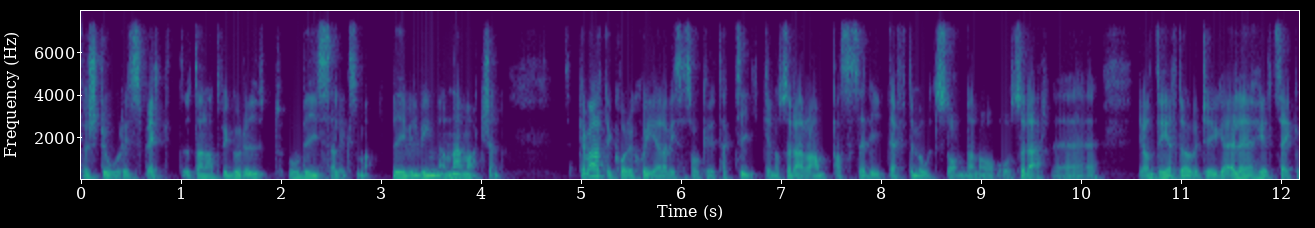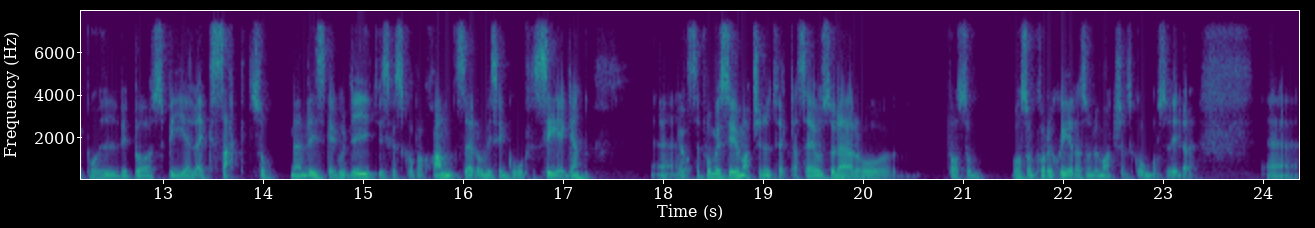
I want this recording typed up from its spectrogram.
för stor respekt utan att vi går ut och visar liksom att vi vill vinna den här matchen. Sen kan man alltid korrigera vissa saker i taktiken och sådär och anpassa sig lite efter motståndaren och, och sådär. Eh, jag är inte helt övertygad eller helt säker på hur vi bör spela exakt så. Men vi ska gå dit, vi ska skapa chanser och vi ska gå för segern. Eh, sen får man se hur matchen utvecklar sig och sådär och vad som, vad som korrigeras under matchens gång och så vidare. Eh,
